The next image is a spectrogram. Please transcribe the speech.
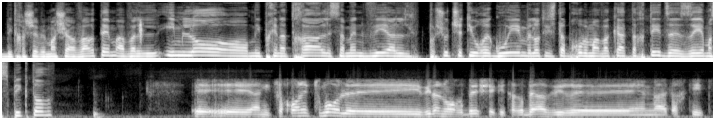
בהתחשב במה שעברתם, אבל אם לא מבחינתך לסמן וי על פשוט שתהיו רגועים ולא תסתבכו במאבקי התחתית, זה, זה יהיה מספיק טוב? אה, הניצחון אתמול אה, הביא לנו הרבה שקט, הרבה אוויר אה, מהתחתית.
